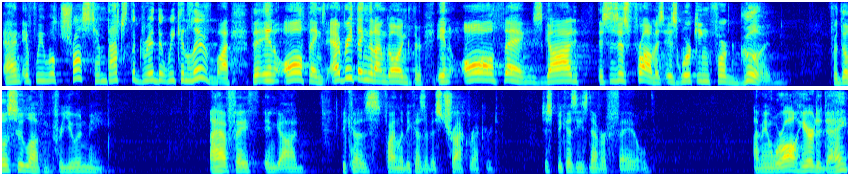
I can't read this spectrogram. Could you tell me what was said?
And if we will trust Him, that's the grid that we can live by. That in all things, everything that I'm going through, in all things, God, this is His promise, is working for good for those who love Him, for you and me. I have faith in God because, finally, because of His track record, just because He's never failed. I mean, we're all here today,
